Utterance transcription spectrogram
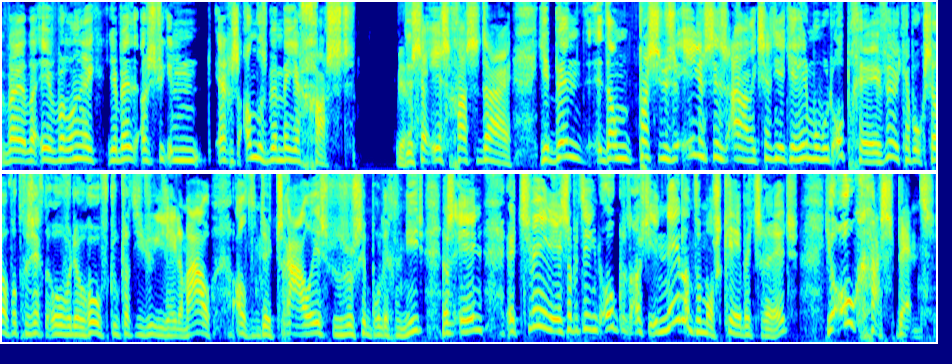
waar, waar even belangrijk, je bent, als je in, ergens anders bent, ben je gast. Dus zij is gast daar. Je bent, dan pas je dus enigszins aan. Ik zeg niet dat je helemaal moet opgeven. Ik heb ook zelf wat gezegd over de hoofddoek... dat hij niet helemaal altijd neutraal is. Zo simpel ligt het niet. Dat is één. Het tweede is, dat betekent ook dat als je in Nederland de moskee betreedt... je ook gast bent.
